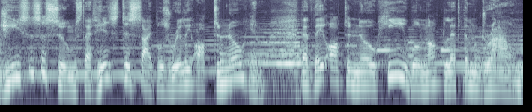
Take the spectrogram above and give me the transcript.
Jesus assumes that his disciples really ought to know him, that they ought to know he will not let them drown.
